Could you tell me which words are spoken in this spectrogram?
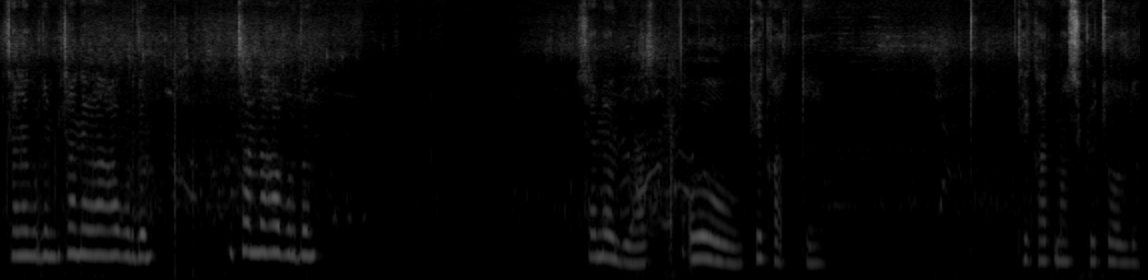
Bir tane vurdum, bir tane daha vurdum. Bir tane daha vurdum. Sen öl biraz. Oo, tek attı. Tek atması kötü oldu.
